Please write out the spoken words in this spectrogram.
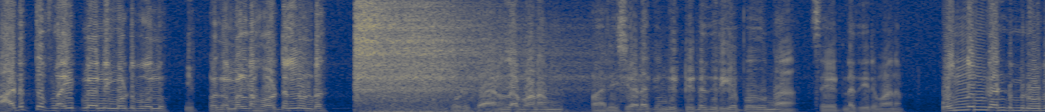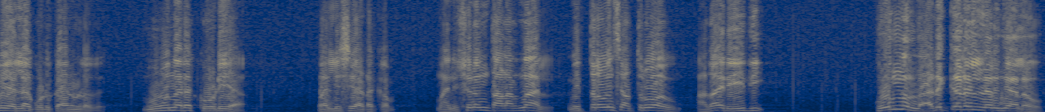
അടുത്ത ഫ്ലൈറ്റ് പ്ലാൻ ഇങ്ങോട്ട് പോന്നു. ഇപ്പൊ നമ്മളുടെ ഹോട്ടലിലുണ്ട്. കൊടുക്കാനുള്ള പണം പലിശ അടക്കം കിട്ടിയിട്ട് തിരികെ പോകുന്ന സേട്ടിന്റെ തീരുമാനം. ഒന്നും രണ്ടും രൂപയല്ല കൊടുക്കാനുള്ളത്. മൂന്നര കോടിയാ പലിശ അടക്കം. മനുഷ്യനും തളർന്നാൽ മിത്രവും ശത്രുവാകും. അതാ രീതി. കൊന്നു നടുക്കടലിൽ എറിഞ്ഞാലോ?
